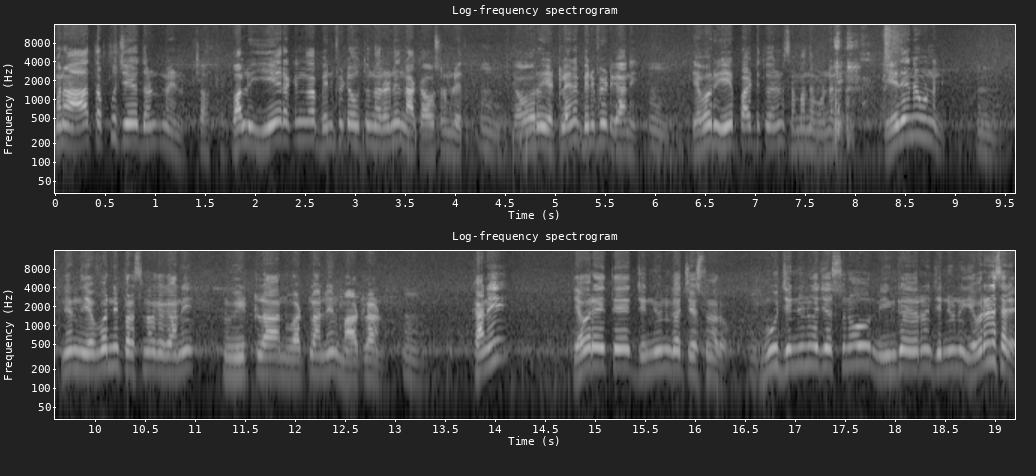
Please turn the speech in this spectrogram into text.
మనం ఆ తప్పు చేయొద్దు అంటున్నాను వాళ్ళు ఏ రకంగా బెనిఫిట్ అవుతున్నారనేది నాకు అవసరం లేదు. ఎవరు ఎట్లయినా బెనిఫిట్ కానీ. ఎవరు ఏ పార్టీతో అయినా సంబంధం ఉండని ఏదైనా ఉండని. నేను ఎవరిని పర్సనల్గా కానీ నువ్వు ఇట్లా నువ్వు అట్లా నేను మాట్లాడను. కానీ ఎవరైతే జెన్యున్గా చేస్తున్నారో నువ్వు జెన్యున్గా చేస్తున్నావు నీ ఇంకా ఎవరైనా జెన్యున్ ఎవరైనా సరే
